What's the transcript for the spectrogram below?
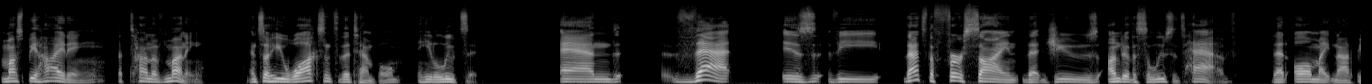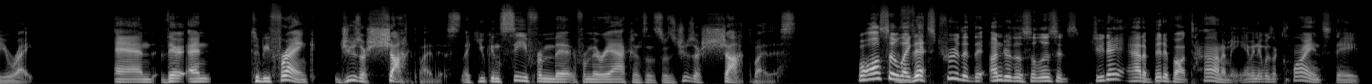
must be hiding a ton of money. And so he walks into the temple, he loots it. And that is the that's the first sign that Jews under the Seleucids have that all might not be right. And there and to be frank, Jews are shocked by this. Like you can see from the from the reactions and so Jews are shocked by this. Well, also, like That- it's true that the, under the Seleucids, Judea had a bit of autonomy. I mean, it was a client state,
